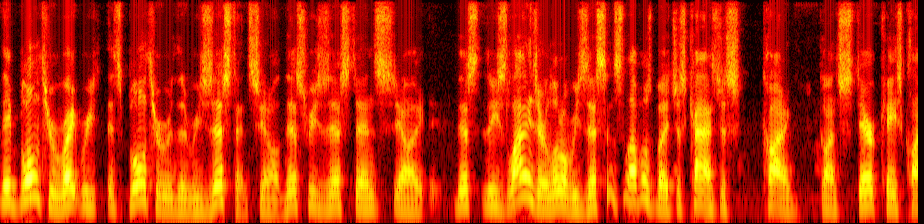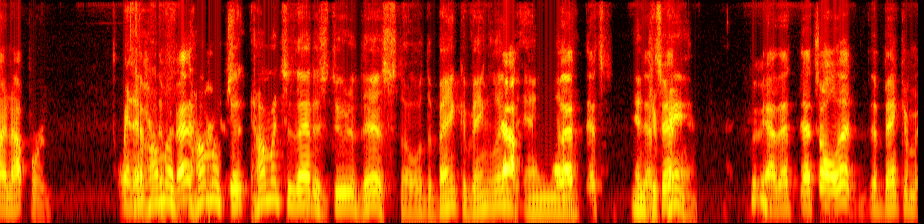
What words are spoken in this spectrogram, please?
they've blown through right. Re, it's blown through the resistance. You know, this resistance. You know, this these lines are little resistance levels, but it just kind of just kind of gone staircase climb upward. And So how much Fed- how much how much of that is due to this though the bank of england and well, uh, that, that's and that's it. japan yeah, that that's all it. The Bank of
